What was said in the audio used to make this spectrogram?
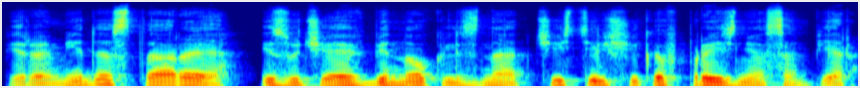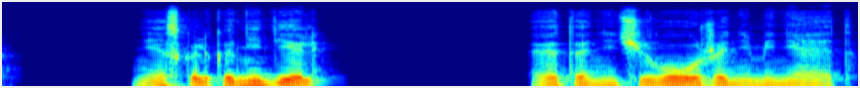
«Пирамида старая», – изучая в бинокль знак чистильщиков, произнес Ампер. «Несколько недель». «Это ничего уже не меняет»,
